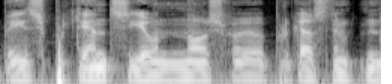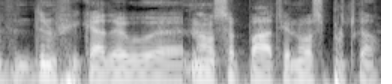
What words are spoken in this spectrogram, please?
países potentes e onde nós, por acaso, temos identificado a nossa pátria, o nosso Portugal.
